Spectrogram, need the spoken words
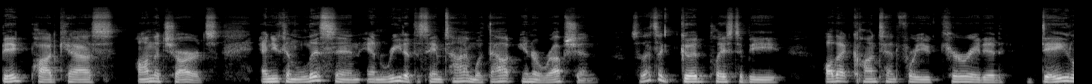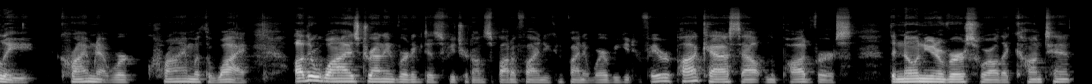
big podcasts on the charts, and you can listen and read at the same time without interruption. So that's a good place to be. All that content for you curated daily Cryme Network, Crime with a Y. Otherwise, Drowning Verdict is featured on Spotify, and you can find it wherever you get your favorite podcasts out in the podverse, the known universe where all that content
